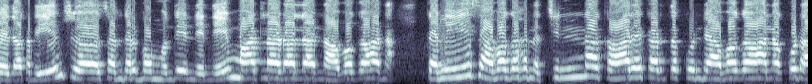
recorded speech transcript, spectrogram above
లేదు. అక్కడ ఏం సందర్భం ఉంది? నేనేం మాట్లాడాలన్న అవగాహన కనీస అవగాహన చిన్న కార్యకర్తకు ఉండే అవగాహన కూడా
